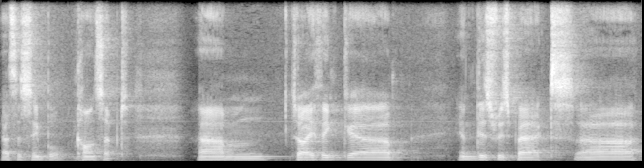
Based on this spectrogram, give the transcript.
that's a simple concept. Um, so I think uh, in this respect uh,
